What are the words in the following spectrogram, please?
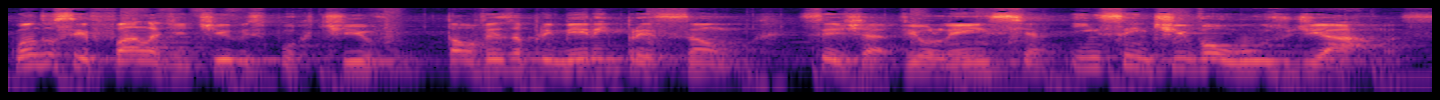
Quando se fala de tiro esportivo, talvez a primeira impressão seja violência e incentivo ao uso de armas.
